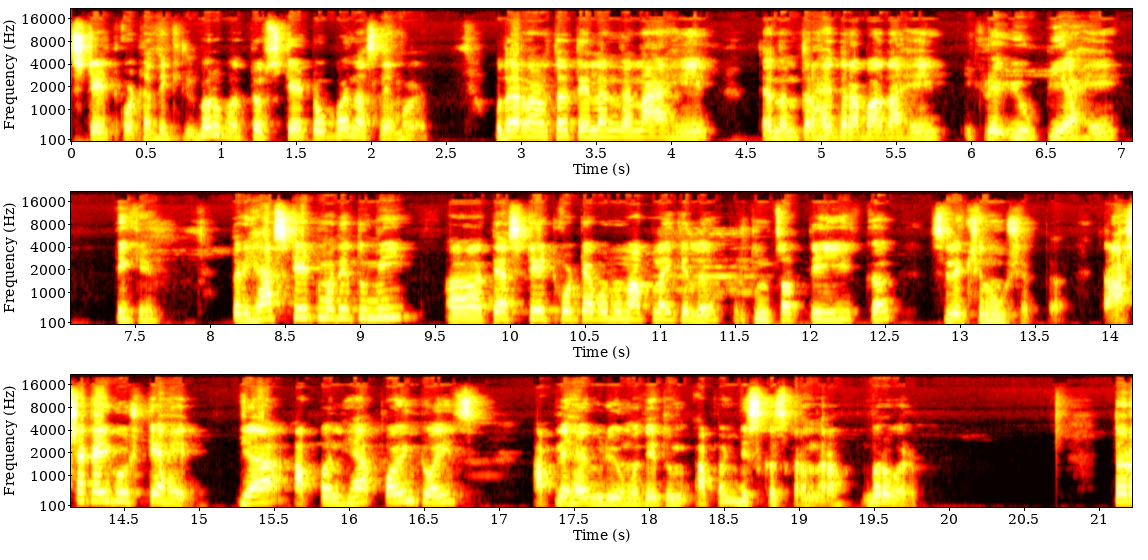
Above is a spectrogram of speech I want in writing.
स्टेट कोटा देखील. बरोबर? तो स्टेट ओपन असल्यामुळे. उदाहरणार्थ तेलंगणा आहे त्यानंतर हैदराबाद आहे इकडे यूपी आहे ठीक आहे. तर ह्या स्टेटमध्ये तुम्ही त्या स्टेट कोट्यामधून अप्लाय केलं तर तुमचं ते एक सिलेक्शन होऊ शकतं. तर अशा काही गोष्टी आहेत ज्या आपण ह्या पॉईंट वाईज आपल्या ह्या व्हिडिओमध्ये तुम्ही आपण डिस्कस करणार आहोत. बरोबर? तर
